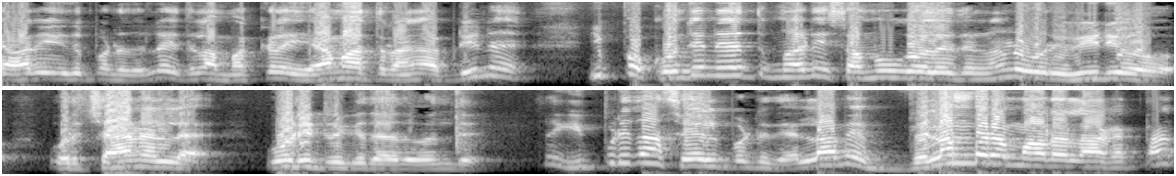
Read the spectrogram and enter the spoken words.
யாரையும் இது பண்றது இதெல்லாம் மக்களை ஏமாத்துறாங்க அப்படின்னு இப்போ கொஞ்ச நேரத்துக்கு முன்னாடி சமூக வலைதளங்கள் ஒரு வீடியோ ஒரு சேனல்ல ஓடிட்டு இருக்குது அது வந்து. இப்படி தான் செயல்பட்டுது. எல்லாமே விளம்பர மாடலாகத்தான்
